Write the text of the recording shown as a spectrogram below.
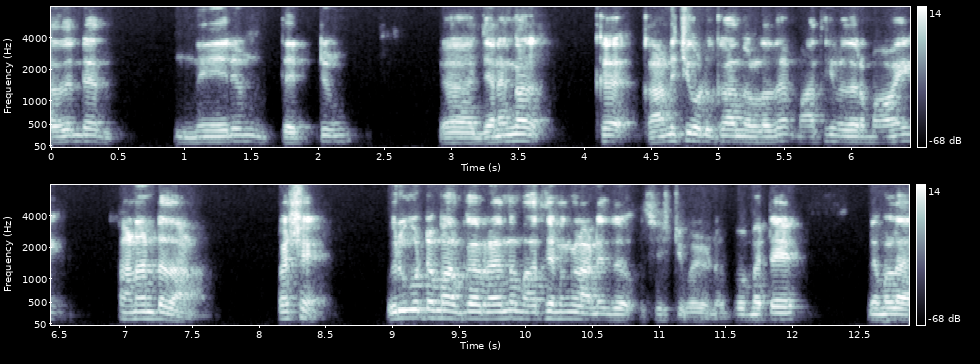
അതിന്റെ നേരും തെറ്റും ജനങ്ങൾക്ക് കാണിച്ചു കൊടുക്കുക എന്നുള്ളത് മാധ്യമധർമ്മമായി കാണേണ്ടതാണ്. പക്ഷേ ഒരു കൂട്ടം ആൾക്കാർ പറയുന്ന മാധ്യമങ്ങളാണ് ഇത് സൃഷ്ടിപ്പെടുന്നത് ഇപ്പൊ മറ്റേ നമ്മളെ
